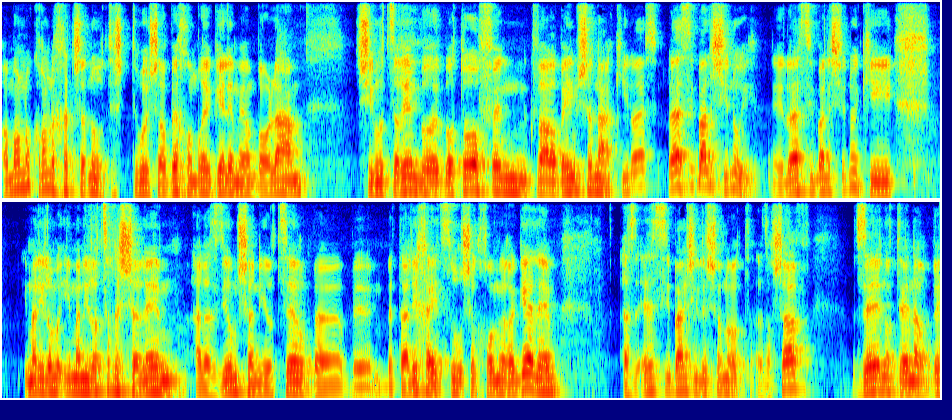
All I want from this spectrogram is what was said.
המון מקום לחדשנות, יש, תראו, יש הרבה חומרי גלם היום בעולם, שמוצרים בא- באותו אופן כבר 40 שנה, כי לא היה, לא היה סיבה לשינוי, לא היה סיבה לשינוי, כי אם אני, לא, אם אני לא צריך לשלם על הזיהום שאני יוצר ב, ב, בתהליך הייצור של חומר הגלם, אז איזה סיבה יש לי לשנות? אז עכשיו זה נותן הרבה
